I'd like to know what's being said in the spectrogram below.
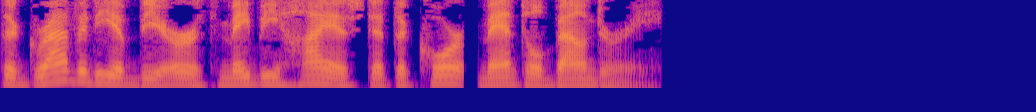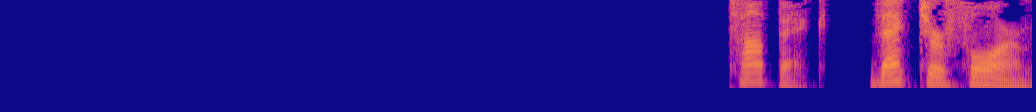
The gravity of the Earth may be highest at the core-mantle boundary. Vector form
